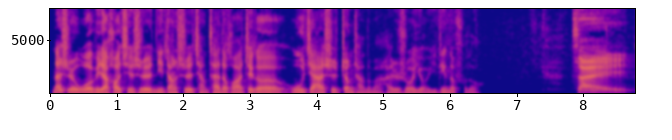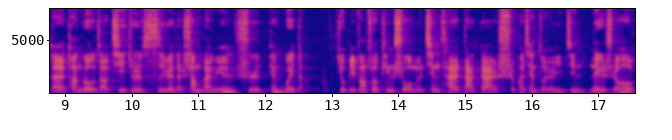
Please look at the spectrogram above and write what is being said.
那是我比较好奇，是你当时抢菜的话，这个物价是正常的吗？还是说有一定的浮动？在呃团购早期，就是四月的上半月是偏贵的，就比方说，平时我们青菜大概十块钱左右一斤，那个时候，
